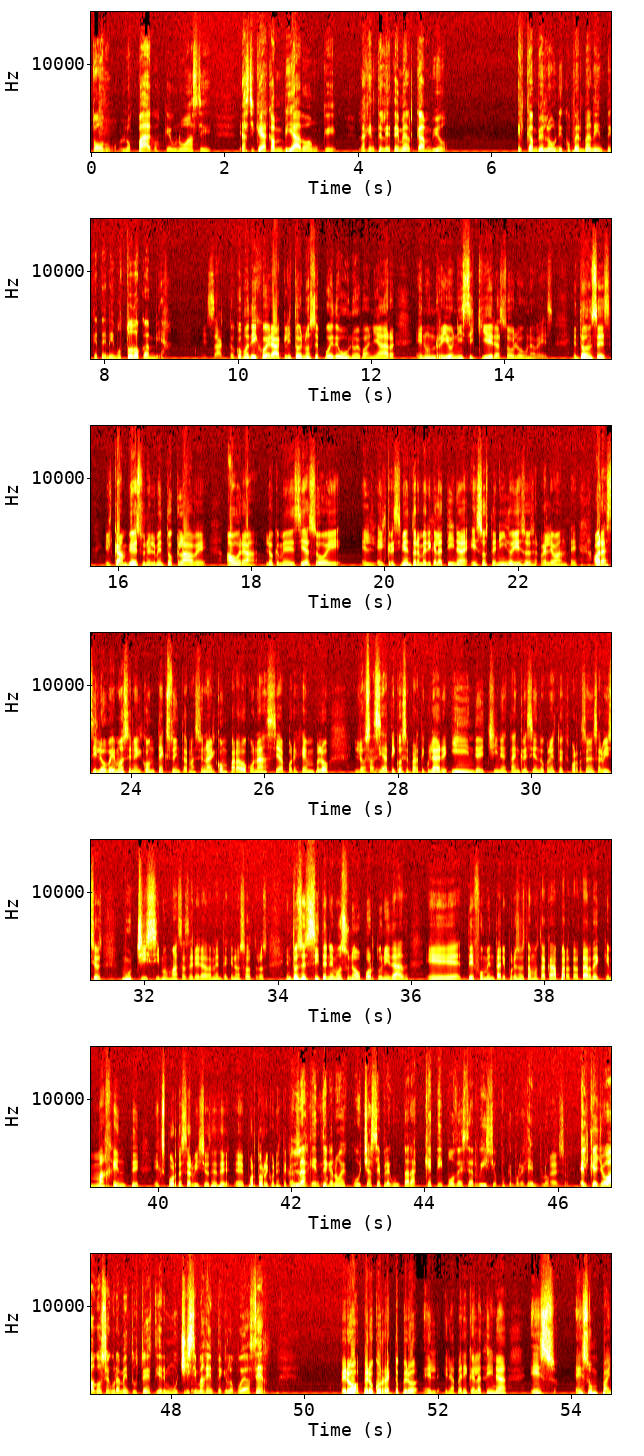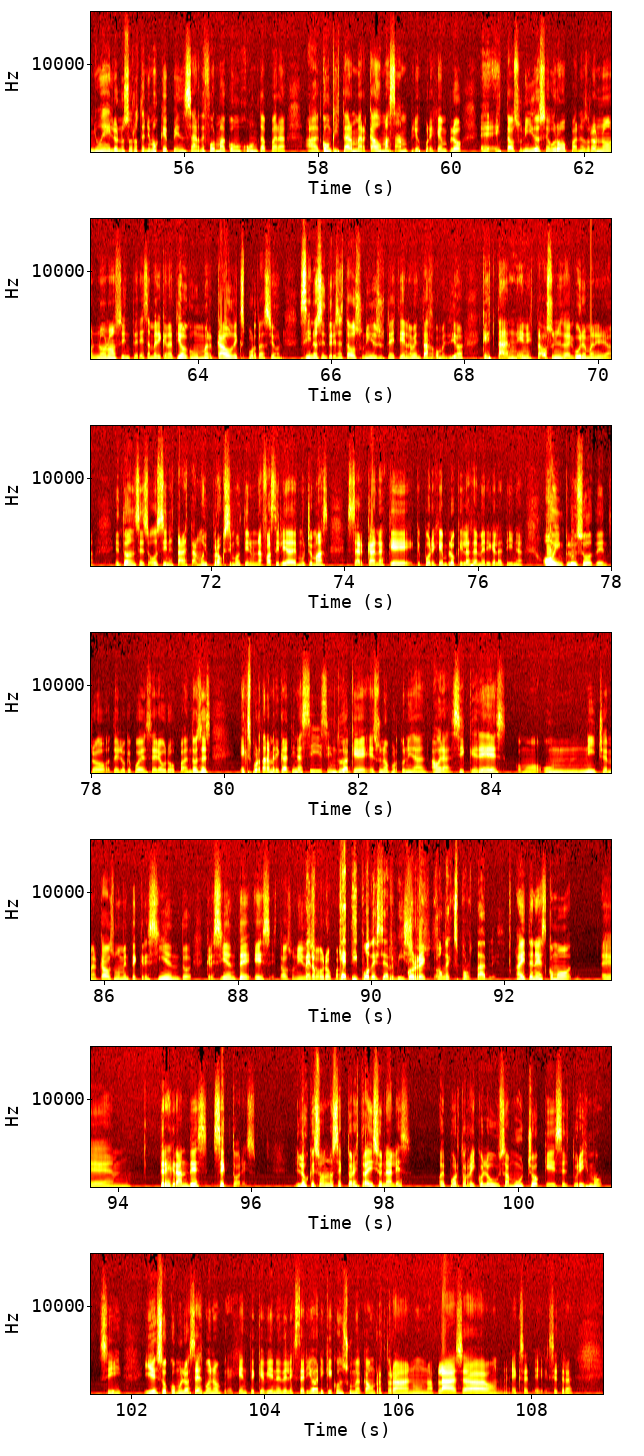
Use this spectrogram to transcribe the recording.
todo, los pagos que uno hace. Así que ha cambiado, aunque la gente le teme al cambio, el cambio es lo único permanente que tenemos, todo cambia. Exacto, como dijo Heráclito, no se puede uno bañar en un río ni siquiera solo una vez. Entonces, el cambio es un elemento clave. Ahora, lo que me decías hoy el, el crecimiento en América Latina es sostenido y eso es relevante. Ahora, si lo vemos en el contexto internacional comparado con Asia, por ejemplo, los asiáticos en particular, India y China, están creciendo con esto de exportación de servicios muchísimo más aceleradamente que nosotros. Entonces sí tenemos una oportunidad eh, de fomentar y por eso estamos acá, para tratar de que más gente exporte servicios desde eh, Puerto Rico en este caso. La gente que nos escucha se preguntará qué tipo de servicios, porque por ejemplo, Eso. el que yo hago seguramente ustedes tienen muchísima gente que lo puede hacer. Pero, pero correcto, pero el- en América Latina es, es un pañuelo. Nosotros tenemos que pensar de forma conjunta para conquistar mercados más amplios, por ejemplo, eh, Estados Unidos, Europa. Nosotros no, no nos interesa América Latina como un mercado de exportación. Sí nos interesa Estados Unidos. Y ustedes tienen la ventaja competitiva que están en Estados Unidos de alguna manera. Entonces, o sin estar, están muy próximos, tienen unas facilidades mucho más cercanas que, que, por ejemplo, que las de América Latina. O incluso dentro de lo que puede ser Europa. Entonces, Exportar a América Latina sí, sin duda que es una oportunidad. Ahora, si querés como un nicho de mercado sumamente creciendo, creciente, es Estados Unidos Pero, o Europa. ¿qué tipo de servicios Correcto. son exportables? Ahí tenés como eh, tres grandes sectores. Los que son los sectores tradicionales, eh, Puerto Rico lo usa mucho, que es el turismo, ¿sí? Y eso, ¿cómo lo haces? Bueno, eh, gente que viene del exterior y que consume acá un restaurante, una playa, un etcét- etcétera.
